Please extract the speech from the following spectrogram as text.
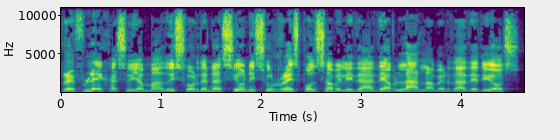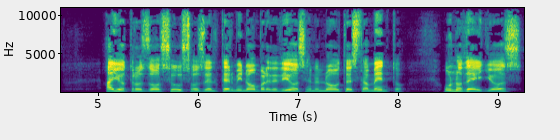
refleja su llamado y su ordenación y su responsabilidad de hablar la verdad de Dios. Hay otros dos usos del término hombre de Dios en el Nuevo Testamento. Uno de ellos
